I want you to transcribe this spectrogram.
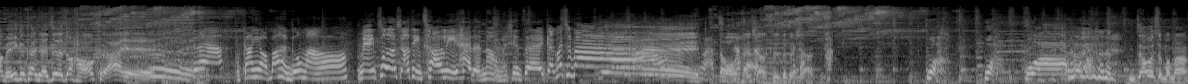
哇，每一个看起来真的都好可爱耶。嗯，对啊。我刚刚也有帮很多忙哦，没错，小挺超厉害的。那我们现在赶快吃吧。耶！那我很想吃这个虾子。好。哇哇哇！你知道为什么吗？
